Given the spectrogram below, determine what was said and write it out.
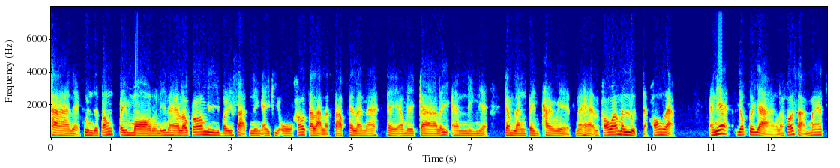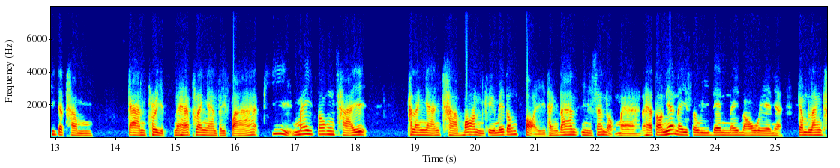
car เนี่ยคุณจะต้องไปมองตรงนี้นะฮะแล้วก็มีบริษัทหนึ่ง IPO เข้าตลาดหลักทรัพย์ไปแล้วนะ ในอเมริกาและอีกอันหนึ่งเนี่ยกำลังเป็น private นะฮะเพราะว่ามันหลุดจากห้องแล็บอันเนี้ยยกตัวอย่างแล้วเขาสามารถที่จะทำ การผลิตนะฮะพลังงานไฟฟ้าที่ไม่ต้องใช้พลังงานคาร์บอน คือไม่ต้องปล่อยทางด้าน emission ออกมานะฮะตอนนี้ในสวีเดนในนอร์เวย์เนี่ยกำลังท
